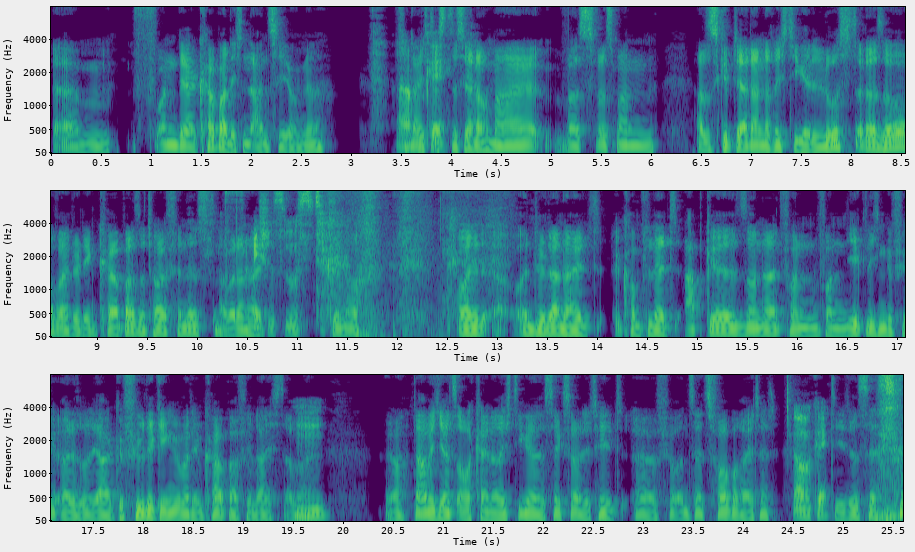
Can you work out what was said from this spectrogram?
ähm, von der körperlichen Anziehung, ne? Ah, Vielleicht okay. ist das ja, noch mal was, was man, also es gibt ja dann eine richtige Lust oder so, weil du den Körper so toll findest, aber dann halt, Lust. genau. Und, und du dann halt komplett abgesondert von, von jeglichen Gefühlen, also ja, Gefühle gegenüber dem Körper vielleicht, aber Mhm. ja, da habe ich jetzt auch keine richtige Sexualität äh, für uns jetzt vorbereitet, Ah, okay. die das jetzt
